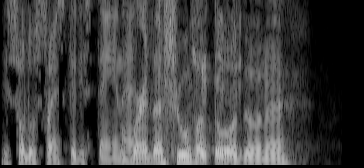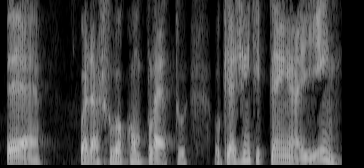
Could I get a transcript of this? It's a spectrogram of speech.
de, soluções que eles têm, né? O guarda-chuva todo, né? É, guarda-chuva completo. O que a gente tem aí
